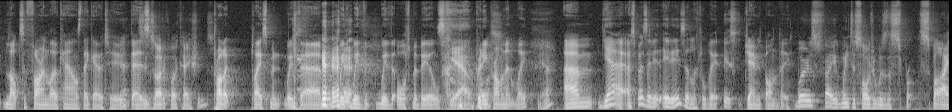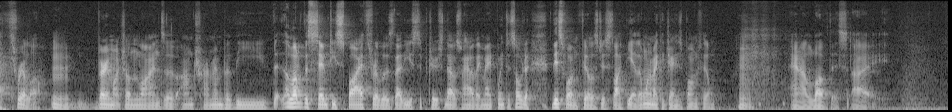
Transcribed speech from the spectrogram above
lots of foreign locales they go to. yeah. There's exotic locations. product placement with um, with, with with automobiles. Yeah, pretty course. prominently. Yeah. Um, yeah, I suppose it is, it is a little bit It's James Bondy. Whereas Winter Soldier was the sp- spy thriller, very much on the lines of I'm trying to remember the, the a lot of the 70s spy thrillers that they used to produce, and that was how they made Winter Soldier. This one feels just like yeah, they want to make a James Bond film, hmm. and I love this. I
